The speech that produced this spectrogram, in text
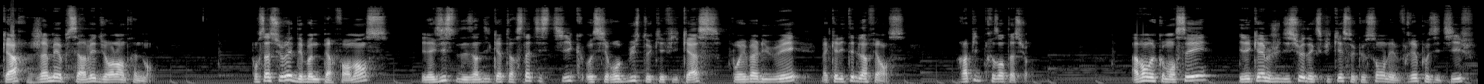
car jamais observées durant l'entraînement. Pour s'assurer des bonnes performances, il existe des indicateurs statistiques aussi robustes qu'efficaces pour évaluer la qualité de l'inférence. Rapide présentation. Avant de commencer, il est quand même judicieux d'expliquer ce que sont les vrais positifs,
